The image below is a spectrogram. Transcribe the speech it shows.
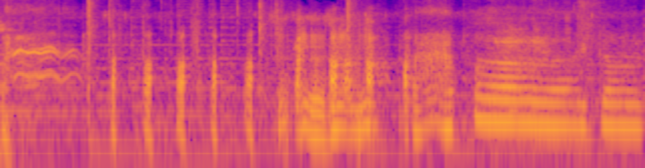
oh my god.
